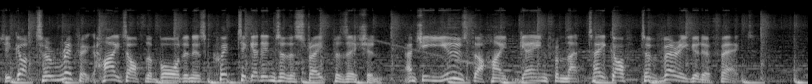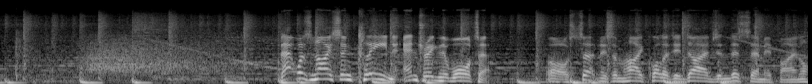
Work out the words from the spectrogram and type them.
She got terrific height off the board and is quick to get into the straight position. And she used the height gained from that takeoff to very good effect. That was nice and clean entering the water. Oh, certainly some high-quality dives in this semi-final.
